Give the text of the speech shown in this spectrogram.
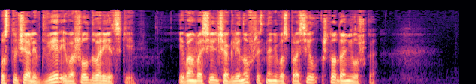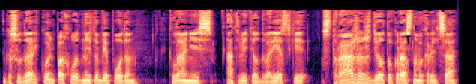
Постучали в дверь, и вошел дворецкий. Иван Васильевич, оглянувшись на него, спросил, что, Данилушка? Государь, конь походный тебе подан, Кланяясь, ответил дворецкий, стража ждет у красного крыльца.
